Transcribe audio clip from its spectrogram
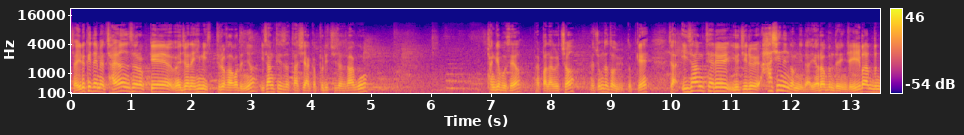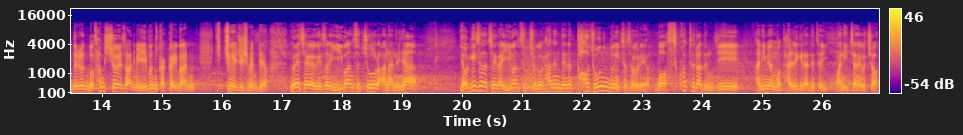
자, 이렇게 되면 자연스럽게 외전에 힘이 들어가거든요. 이 상태에서 다시 아까 브릿지 자세를 하고 당겨보세요. 발바닥 그렇죠? 좀 더 더 높게. 자, 이 상태를 유지를 하시는 겁니다. 여러분들 이제 일반 분들은 뭐 30초에서 아니면 1분 가까이만 집중해 주시면 돼요. 왜 제가 여기서 이완 수축을 안 하느냐? 여기서 제가 이완 수축을 하는 데는 더 좋은 운동이 있어서 그래요. 뭐 스쿼트라든지 아니면 뭐 달리기라든지 많이 있잖아요. 그렇죠?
